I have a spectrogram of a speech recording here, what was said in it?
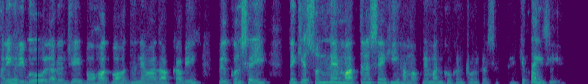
हरी हरी बोल, अरुण जी बहुत बहुत धन्यवाद आपका भी। बिल्कुल सही। देखिए, सुनने मात्र से ही हम अपने मन को कंट्रोल कर सकते हैं। कितना इजी है।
